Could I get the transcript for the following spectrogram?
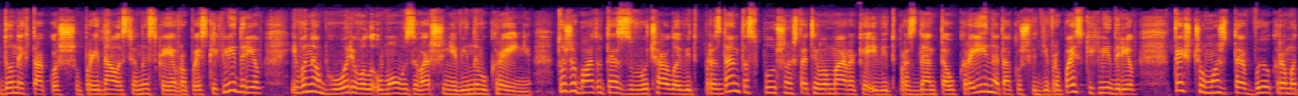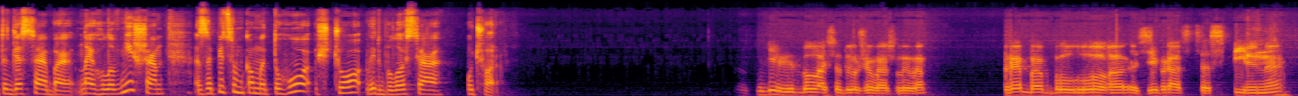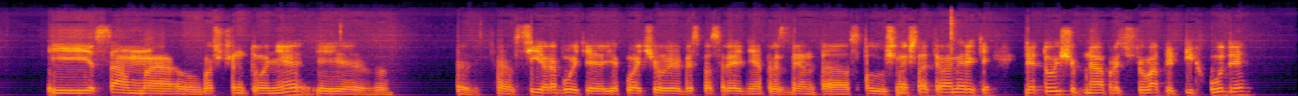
До них також приєдналися низка європейських лідерів, і вони обговорювали умови завершення війни в Україні. Дуже багато тез звучало від президента Сполучених Штатів Америки і від президента України, також від європейських лідерів. Те, що можете виокремити для себе найголовніше за підсумками того, що відбулося учора. Тоді відбулося дуже важливо. Треба було зібратися спільно і саме в Вашингтоні, і в- цій роботі, яку очолює безпосередньо президента Сполучених Штатів Америки, для того, щоб напрацювати підходи,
